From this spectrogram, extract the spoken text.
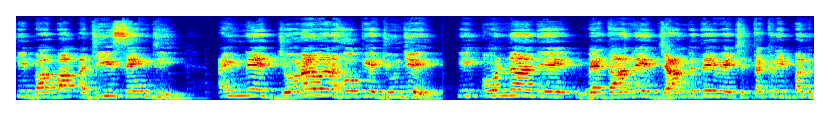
ਕਿ ਬਾਬਾ ਅਜੀਤ ਸਿੰਘ ਜੀ ਇੰਨੇ ਜ਼ੋਰਾਵਰ ਹੋ ਕੇ ਜੂਝੇ ਕਿ ਉਹਨਾਂ ਦੇ ਮੈਦਾਨੇ ਜੰਗ ਦੇ ਵਿੱਚ ਤਕਰੀਬਨ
